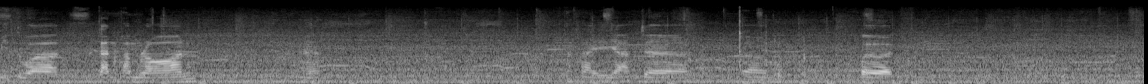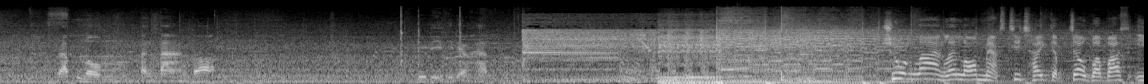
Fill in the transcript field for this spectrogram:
มีตัวกันความร้อนนะฮะ ถ้าใค รอยากจะเเปิด รับลมต่างๆก็ดูดีทีเดียวครับ ช่วงล่างและล้อแม็กซ์ที่ใช้กับเจ้า b a b a s e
